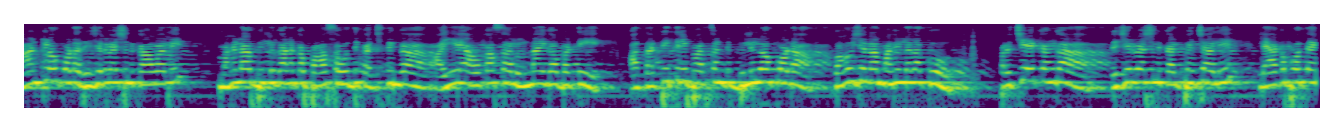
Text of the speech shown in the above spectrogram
దాంట్లో కూడా రిజర్వేషన్ కావాలి. మహిళా బిల్లు కనుక పాస్ అవుద్ది ఖచ్చితంగా అయ్యే అవకాశాలు ఉన్నాయి కాబట్టి ఆ థర్టీ త్రీ పర్సెంట్ బిల్లులో కూడా బహుజన మహిళలకు ప్రత్యేకంగా రిజర్వేషన్ కల్పించాలి. లేకపోతే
